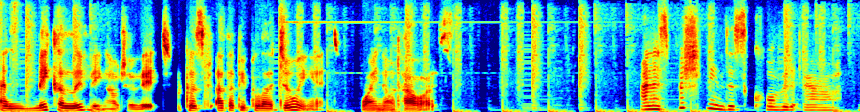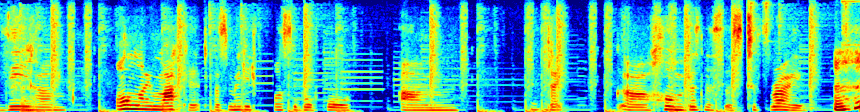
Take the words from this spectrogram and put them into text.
and make a living out of it because other people are doing it. Why not ours? and especially in this covid era the Mm. um, online market has made it possible for um, like uh, home businesses to thrive Mhm.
